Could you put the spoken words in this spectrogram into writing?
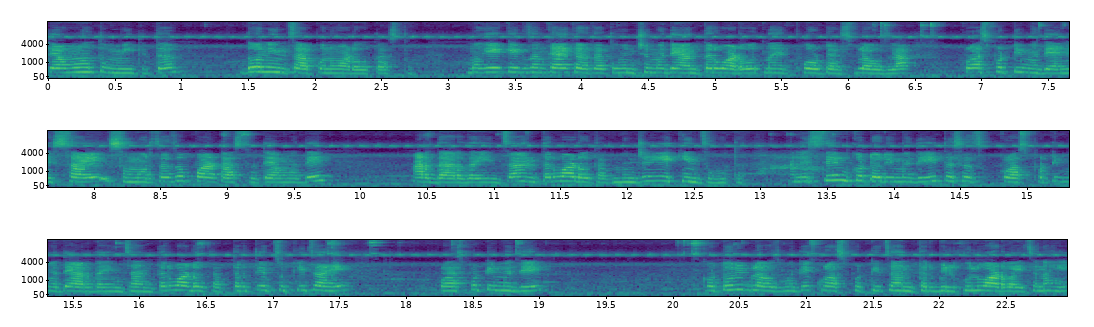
त्यामुळं तुम्ही तिथं दोन इंच आपण वाढवत असतो. मग एक एक जण काय करतात उंचीमध्ये अंतर वाढवत नाहीत फोर्टक्स ब्लाऊजला क्रॉसपट्टीमध्ये आणि साई समोरचा जो पार्ट असतो त्यामध्ये अर्धा अर्धा इंच अंतर वाढवतात म्हणजे एक इंच होतं. आणि सेम कटोरीमध्येही तसंच क्रॉसपट्टीमध्ये अर्धा इंच अंतर वाढवतात. तर ते चुकीचं आहे. क्रॉसपट्टीमध्ये कटोरी ब्लाऊजमध्ये क्रॉसपट्टीचं अंतर बिलकुल वाढवायचं नाही.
